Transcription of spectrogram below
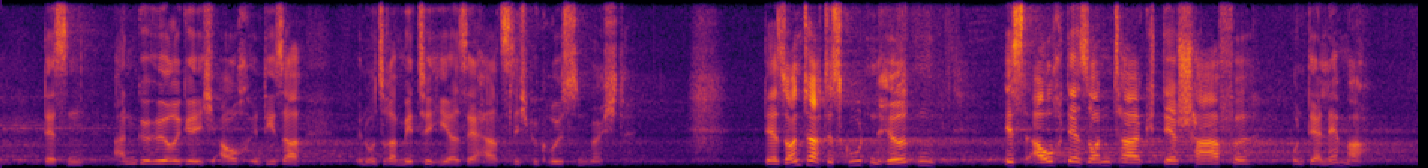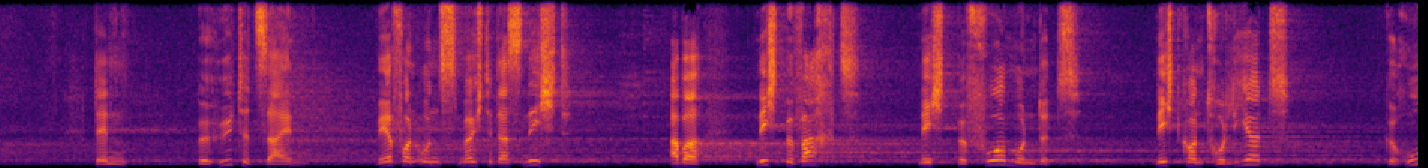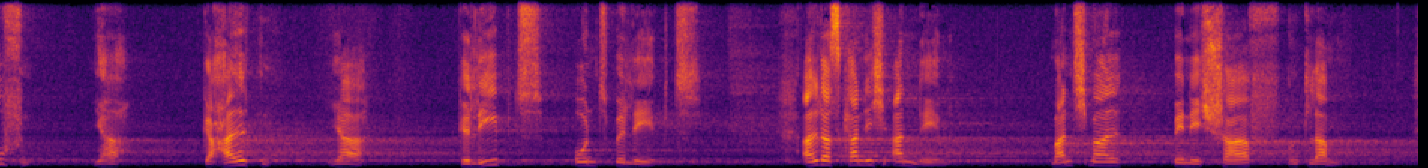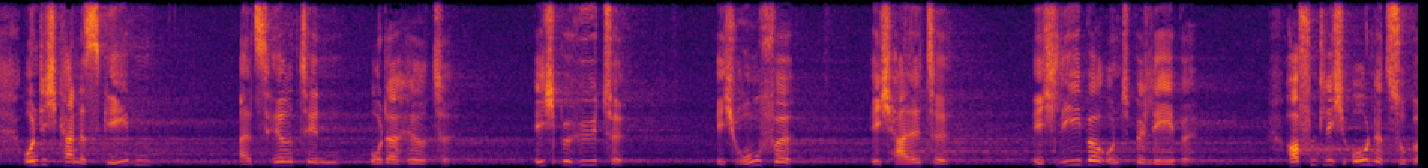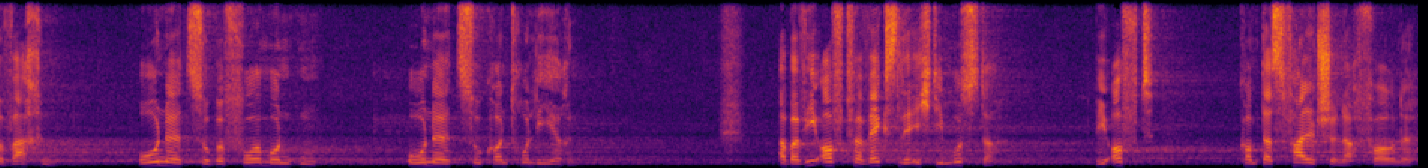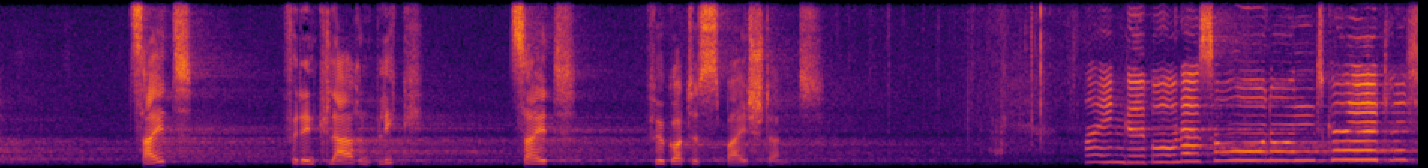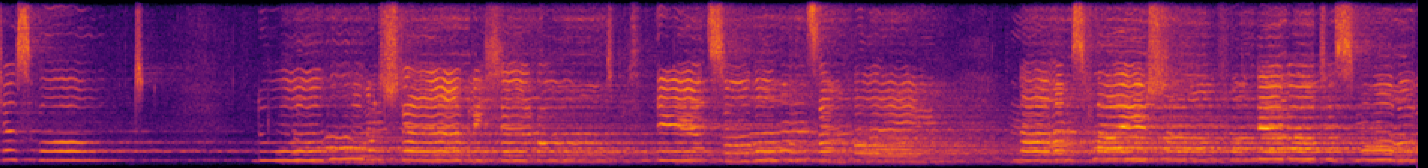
dessen Angehörige ich auch in, dieser, in unserer Mitte hier sehr herzlich begrüßen möchte. Der Sonntag des guten Hirten ist auch der Sonntag der Schafe und der Lämmer. Denn behütet sein, wer von uns möchte das nicht? Aber nicht bewacht, nicht bevormundet, nicht kontrolliert, gerufen, ja, gehalten, ja, geliebt und belebt. All das kann ich annehmen. Manchmal bin ich Schaf und Lamm. Und ich kann es geben als Hirtin oder Hirte. Ich behüte, ich rufe, ich halte, ich liebe und belebe, hoffentlich ohne zu bewachen, ohne zu bevormunden, ohne zu kontrollieren. Aber wie oft verwechsle ich die Muster? Wie oft kommt das Falsche nach vorne? Zeit für den klaren Blick, Zeit für Gottes Beistand. Ein geborener Sohn und göttliches Wort, du unsterblicher Gott, der zu unserem Heil nahmst Fleisch an von der Gottesmutter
